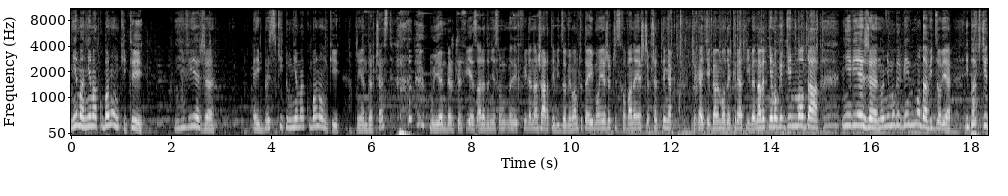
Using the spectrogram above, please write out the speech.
Nie ma, nie ma Kubalonki, ty! Nie wierzę. Ej, bez kitu nie ma Kubalonki. Mój Ender Chest? Mój Ender Chest jest, ale to nie są e, chwile na żarty, widzowie. Mam tutaj moje rzeczy schowane jeszcze przed tym, jak... Czekajcie, game modę kreatywę. Nawet nie mogę game moda! Nie wierzę, no nie mogę game moda, widzowie. I patrzcie,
